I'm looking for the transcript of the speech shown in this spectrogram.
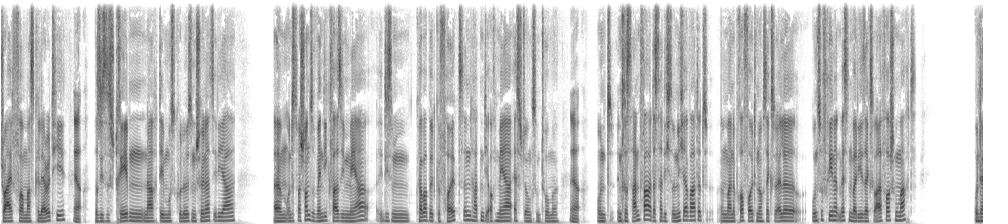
Drive for Muscularity, Ja. also dieses Streben nach dem muskulösen Schönheitsideal. Ähm, und es war schon so, wenn die quasi mehr diesem Körperbild gefolgt sind, hatten die auch mehr Essstörungssymptome. Ja. Und interessant war, das hatte ich so nicht erwartet, meine Prof wollte noch sexuelle Unzufriedenheit messen, weil die Sexualforschung macht. Und da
